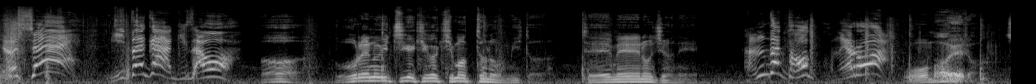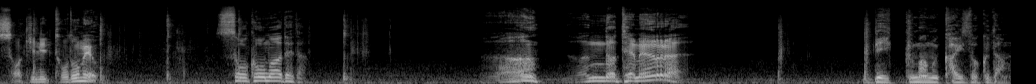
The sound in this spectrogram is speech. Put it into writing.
よっしゃ見たかギザああ俺の一撃が決まったのを見た。てめえのじゃねオなんだと？野郎お前ら先にとどめよ。そこまでだ。えあなんだてめえら。ビッグマム海賊団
